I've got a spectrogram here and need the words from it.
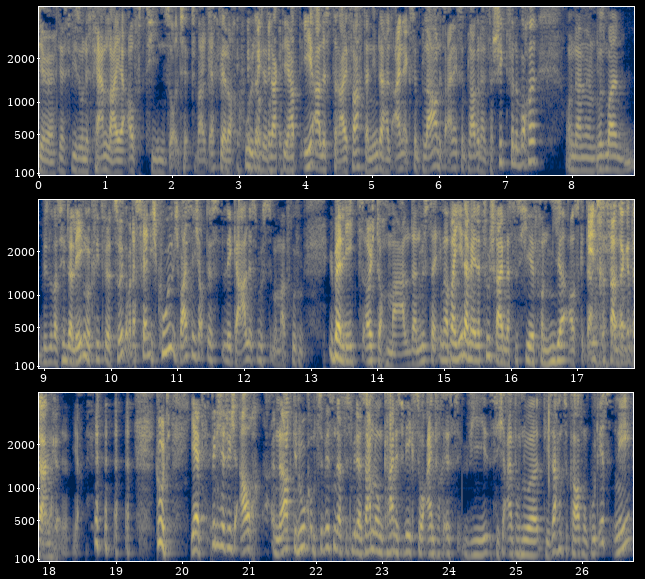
ihr das wie so eine Fernleihe aufziehen solltet, weil das wäre doch cool, dass ihr sagt, ihr habt eh alles dreifach, dann nehmt ihr halt ein Exemplar und das ein Exemplar wird halt verschickt für eine Woche und dann muss man ein bisschen was hinterlegen und kriegt wieder zurück. Aber das fände ich cool. Ich weiß nicht, ob das legal ist, müsste man mal prüfen. Überlegt's euch doch mal und dann müsst ihr immer bei jeder Mail dazu schreiben, dass es hier von mir ausgedacht Interessanter ist. Gedanke. Ja. Gut, jetzt bin ich natürlich auch Nerd genug, um zu wissen, dass es mit der Sammlung keineswegs so einfach ist, wie sich einfach nur die Sachen zu kaufen und gut ist. Nee,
